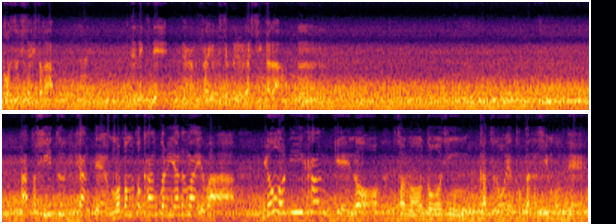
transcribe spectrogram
コースした人がは出てきて、あの採用してくれるらしいから、うん。あと C2 期間って、もともとカンコレやる前は、料理関係の、その、同人活動をやっとったらしいもんで、う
